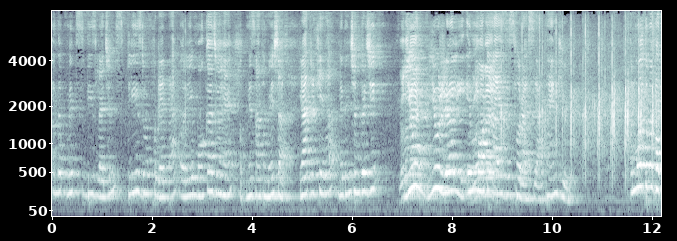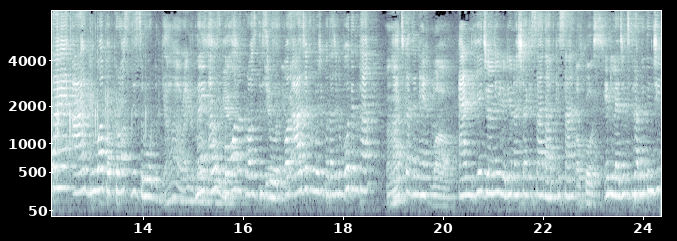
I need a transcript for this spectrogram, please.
in the midst of these legends. Please don't forget that. और ये मौका जो है अपने साथ हमेशा याद रखिएगा नितिन शंकर जी you you really immortalize this for us यार thank you अनमोल तुम्हें पता है I grew up across this road Yeah, right मैं I was born across this road और आज अगर मुझे पता चले वो दिन था हाँ। आज का दिन है एंड ये जर्नी रेडियो नशा के साथ आपके साथ इन लेजेंड्स के साथ Nitin ji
